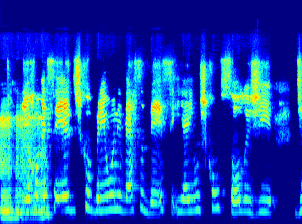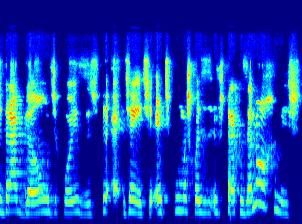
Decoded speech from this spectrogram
Uhum. E eu comecei a descobrir um universo desse, e aí uns consolos de, de dragão, de coisas. É, gente, é tipo umas coisas, os trecos enormes.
